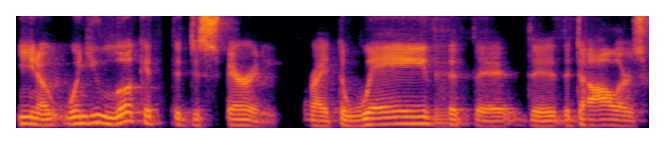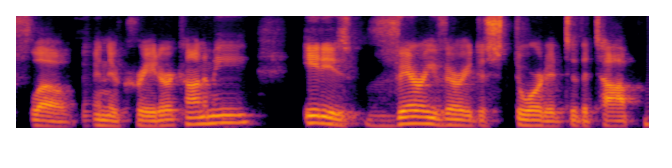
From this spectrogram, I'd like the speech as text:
you know when you look at the disparity right the way that the, the the dollars flow in their creator economy it is very very distorted to the top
